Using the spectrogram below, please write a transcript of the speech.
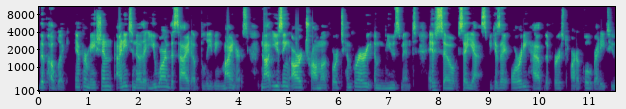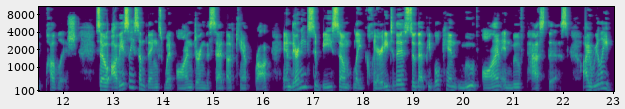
the public, information, I need to know that you are on the side of believing minors, not using our trauma for temporary amusement. If so, say yes, because I already have the first article ready to publish. So obviously some things went on during the set of Camp Rock, and there needs to be some like clarity to this so that people can move on and move past this. I really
